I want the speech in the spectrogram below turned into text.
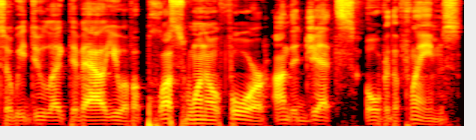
So we do like the value of a plus 104 on the Jets over the Flames.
